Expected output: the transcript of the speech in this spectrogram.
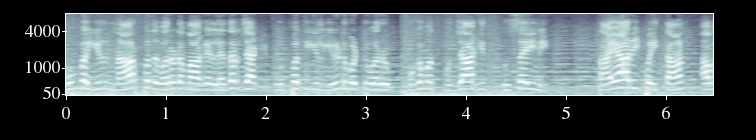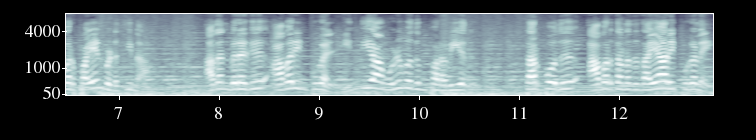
மும்பையில் நாற்பது வருடமாக லெதர் ஜாக்கெட் உற்பத்தியில் ஈடுபட்டு வரும் முகமது முஜாஹித் ஹுசைனின் தயாரிப்பை தான் அவர் பயன்படுத்தினார். அதன் பிறகு அவரின் புகழ் இந்தியா முழுவதும் பரவியது. தற்போது அவர் தனது தயாரிப்புகளை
